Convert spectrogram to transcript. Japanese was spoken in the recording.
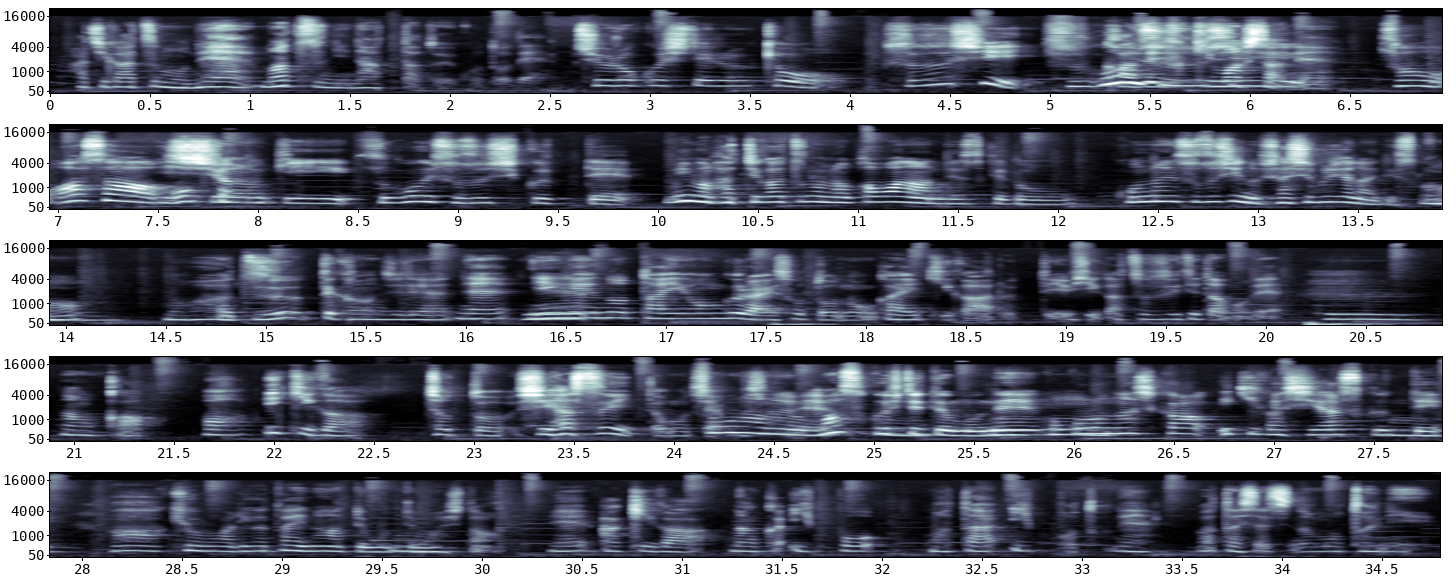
8月もね末になったということで収録してる今日涼しい風吹きましたね。そう朝起きた時すごい涼しくって今8月の半ばなんですけどこんなに涼しいの久しぶりじゃないですか、うんもうずって感じでね、ね、人間の体温ぐらい外の外気があるっていう日が続いてたので、うん、なんかあ息がちょっとしやすいって思っちゃいましたね。そうなのよ。マスクしててもね、うん、心なしか息がしやすくて、うん、ああ今日はありがたいなって思ってました。うん、ね秋がなんか一歩また一歩とね私たちのもとに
